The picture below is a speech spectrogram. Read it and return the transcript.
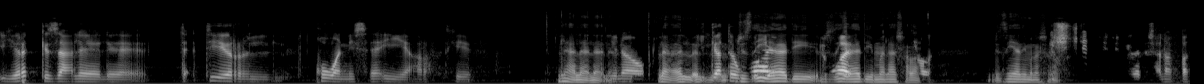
يركز على تأثير القوة النسائية عرفت كيف؟ لا لا لا you لا know لا You got a الجزئية هذه الجزئية هذه ما لهاش علاقة الجزئية هذه ما لهاش علاقة علاقة؟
